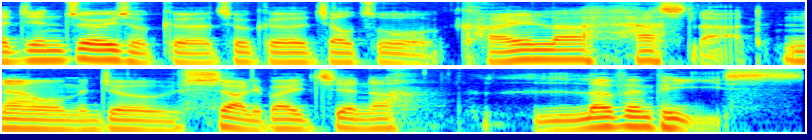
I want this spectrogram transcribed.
来今天最后一首歌，这首歌叫做 Kyla Haslad。那我们就下礼拜见啦，Love and Peace。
